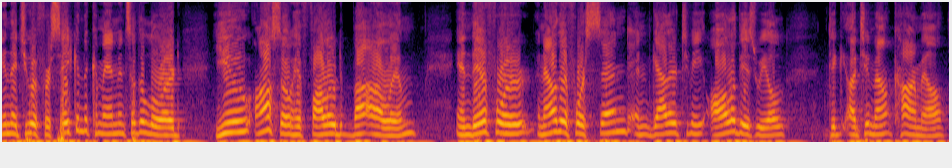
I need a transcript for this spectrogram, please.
in that you have forsaken the commandments of the Lord. You also have followed Baalim and therefore, now therefore, send and gather to me all of Israel to, unto Mount Carmel,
